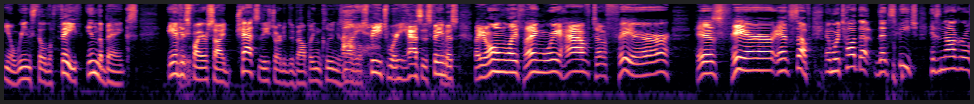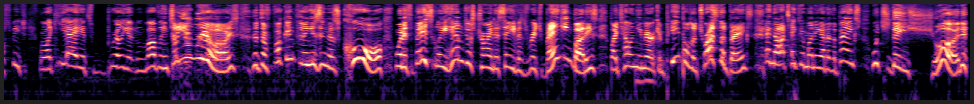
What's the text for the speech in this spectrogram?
you know, reinstill the faith in the banks, and his fireside chats that he started developing, including his oh, inaugural speech where he has his famous "The only thing we have to fear." Is fear itself, and we're taught that that speech, his inaugural speech. We're like, "Yay, it's brilliant and lovely." Until you realize that the fucking thing isn't as cool when it's basically him just trying to save his rich banking buddies by telling the mm-hmm. American people to trust the banks and not take their money out of the banks, which they should,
